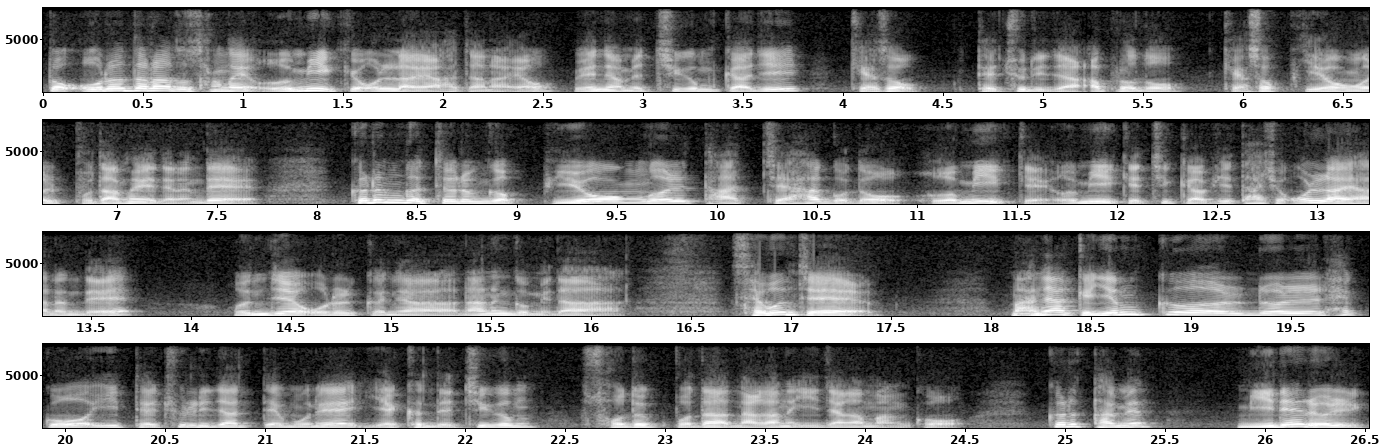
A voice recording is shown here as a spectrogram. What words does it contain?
또 오르더라도 상당히 의미 있게 올라야 하잖아요. 왜냐하면 지금까지 계속 대출이자 앞으로도 계속 비용을 부담해야 되는데 그런 것 저런 것 비용을 다 제하고도 의미 있게 의미 있게 집값이 다시 올라야 하는데 언제 오를 거냐라는 겁니다. 세 번째, 만약에 연끌을 했고 이 대출 이자 때문에 예컨대 지금 소득보다 나가는 이자가 많고 그렇다면 미래를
